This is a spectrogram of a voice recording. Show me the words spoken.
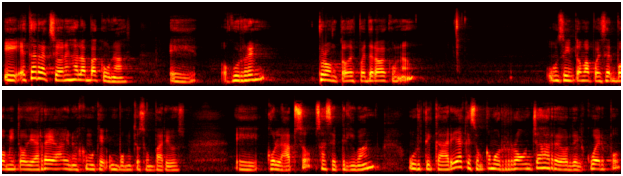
Y estas reacciones a las vacunas eh, ocurren pronto después de la vacuna. Un síntoma puede ser vómito o diarrea y no es como que un vómito son varios eh, colapso, o sea, se privan, urticaria, que son como ronchas alrededor del cuerpo,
